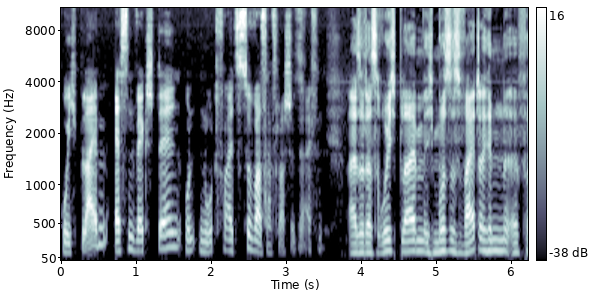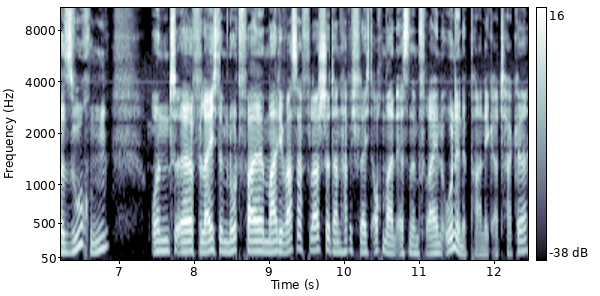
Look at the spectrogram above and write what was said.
ruhig bleiben, Essen wegstellen und notfalls zur Wasserflasche greifen. Also das ruhig bleiben, ich muss es weiterhin äh, versuchen. und äh, vielleicht im Notfall mal die Wasserflasche, dann habe ich vielleicht auch mal ein Essen im Freien ohne eine Panikattacke.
